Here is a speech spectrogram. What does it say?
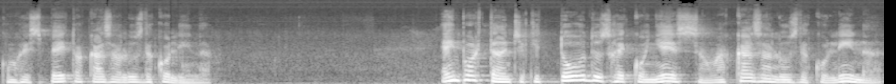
com respeito à Casa Luz da Colina? É importante que todos reconheçam a Casa Luz da Colina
